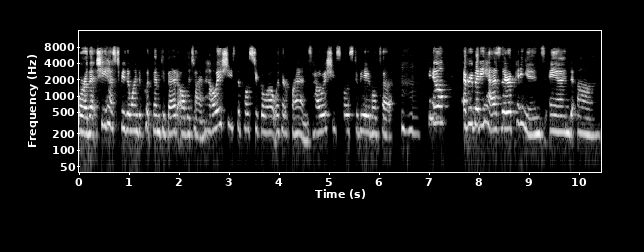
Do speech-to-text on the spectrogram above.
Or that she has to be the one to put them to bed all the time. How is she supposed to go out with her friends? How is she supposed to be able to, mm-hmm. you know, everybody has their opinions. And um,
